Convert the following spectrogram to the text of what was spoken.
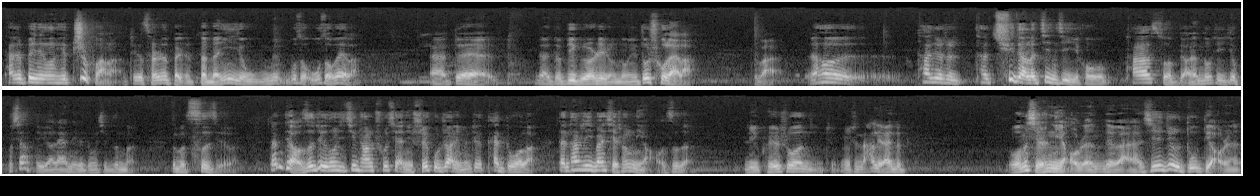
它是被那个东西置换了，这个词儿的本本本意就没无所无所谓了，哎，对，那就逼格这种东西都出来了，对吧？然后。它就是它去掉了禁忌以后，它所表现的东西就不像它原来那个东西这么这么刺激了。但“屌字”这个东西经常出现，你《水浒传》里面这个太多了，但它是一般写成“鸟”字的。李逵说：“你你是哪里来的？”我们写是“鸟人”，对吧？其实就是读“屌人”，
